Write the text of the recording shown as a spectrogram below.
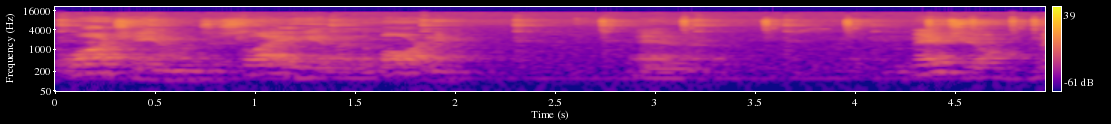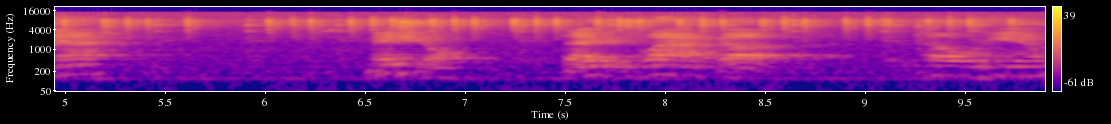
to watch him and to slay him in the morning. And Michal, Ma- Michal, David's wife, got, told him,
